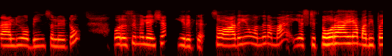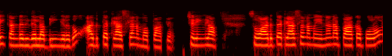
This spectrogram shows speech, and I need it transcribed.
வேல்யூ அப்படின்னு சொல்லிட்டும் ஒரு சிமுலேஷன் இருக்கு. ஸோ அதையும் வந்து நம்ம எஸ்ட் தோராய மதிப்பை கண்டறிதல் அப்படிங்கிறதும் அடுத்த கிளாஸ்ல நம்ம பார்க்கலாம். சரிங்களா? சோ அடுத்த கிளாஸ்ல நம்ம என்னென்ன பார்க்க போறோம்?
